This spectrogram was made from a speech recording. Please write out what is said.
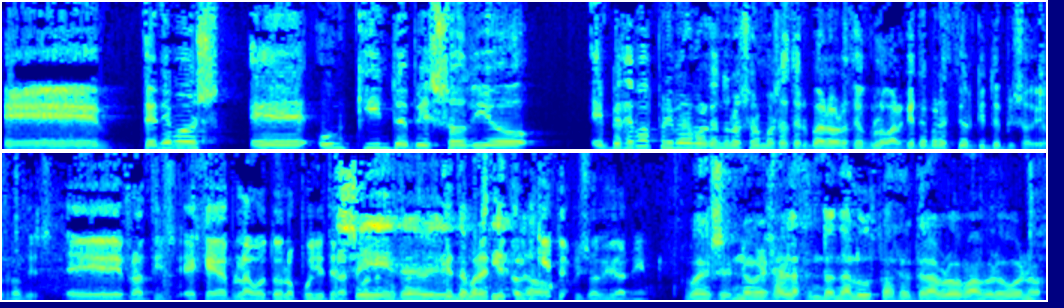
Eh, tenemos eh, un quinto episodio. Empecemos primero porque no lo solemos hacer valoración global. ¿Qué te ha parecido el quinto episodio, Francis? Eh, Francis, es que he hablado todos los puñeteras. Sí, ¿Qué te ha parecido el quinto episodio, Dani? Pues no me sale el acento andaluz para hacerte la broma, pero bueno.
